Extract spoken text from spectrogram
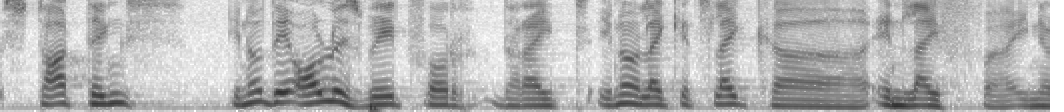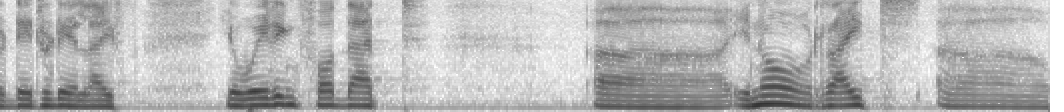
start things. You know they always wait for the right you know like it's like uh, in life uh, in your day-to-day life you're waiting for that uh, you know right uh,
